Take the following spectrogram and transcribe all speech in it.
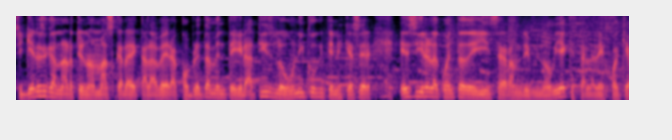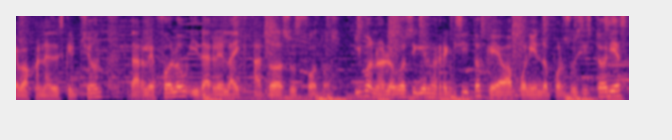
Si quieres ganarte una máscara de calavera completamente gratis, lo único que tienes que hacer es ir a la cuenta de Instagram de mi novia, que te la dejo aquí abajo en la descripción, darle follow y darle like a todas sus fotos. Y bueno, luego sigue los requisitos que ella va poniendo por sus historias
